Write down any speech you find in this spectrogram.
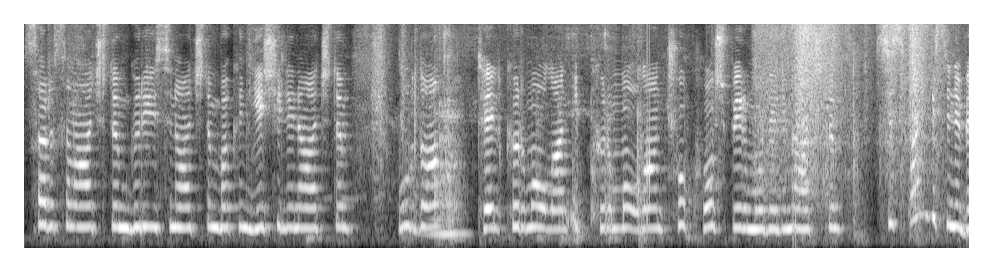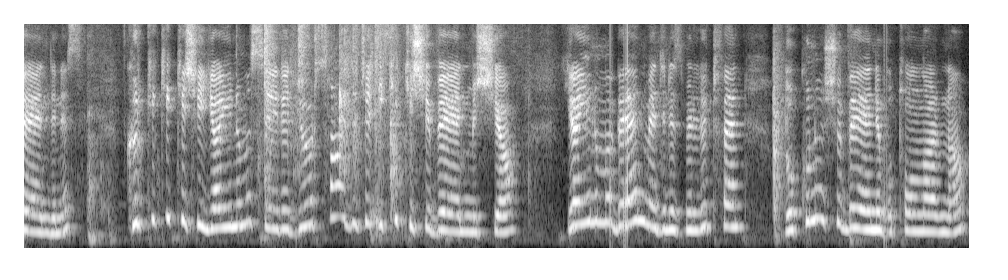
Sarısını açtım, grisini açtım. Bakın yeşilini açtım. Burada tel kırma olan, ip kırma olan çok hoş bir modelini açtım. Siz hangisini beğendiniz? 42 kişi yayınımı seyrediyor. Sadece 2 kişi beğenmiş ya. Yayınımı beğenmediniz mi? Lütfen dokunun şu beğeni butonlarına.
